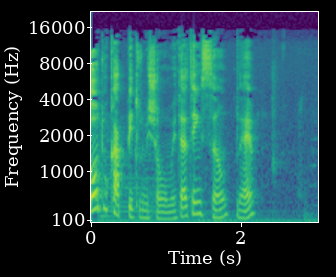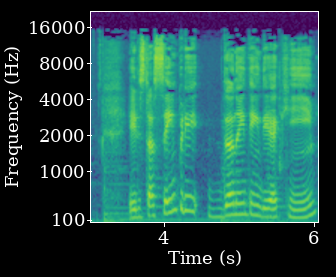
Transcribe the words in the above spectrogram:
Todo o capítulo me chamou muita atenção, né? Ele está sempre dando a entender aqui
